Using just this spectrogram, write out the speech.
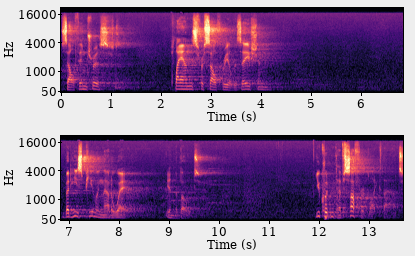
self interest, plans for self realization. But he's peeling that away in the boat. You couldn't have suffered like that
